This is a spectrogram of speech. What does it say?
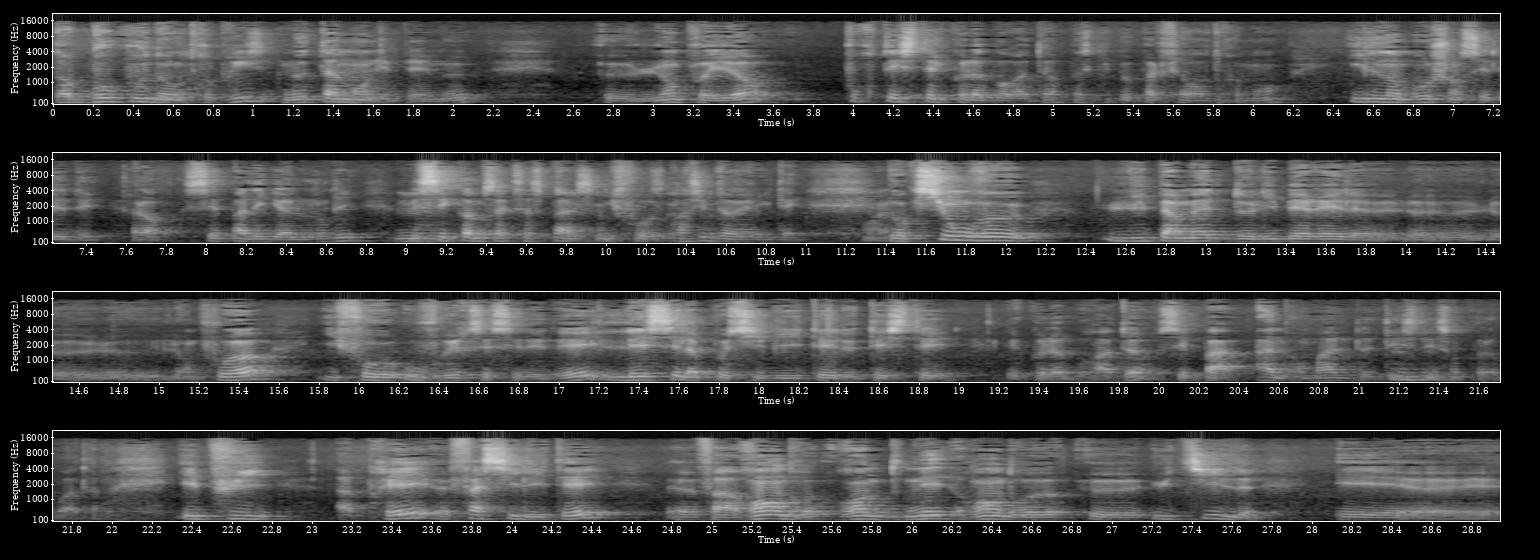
Dans beaucoup d'entreprises, notamment les PME, l'employeur, pour tester le collaborateur, parce qu'il ne peut pas le faire autrement, il l'embauche en CDD. Alors, c'est pas légal aujourd'hui, mais mm. c'est comme ça que ça se passe. Il faut, le principe de réalité. Donc, si on veut lui permettre de libérer l'emploi, il faut ouvrir ses CDD, laisser la possibilité de tester les collaborateurs. C'est pas anormal de tester mm-hmm. son collaborateur. Et puis, après, faciliter, euh, enfin, rendre, rendre, rendre euh, utile et euh, euh,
